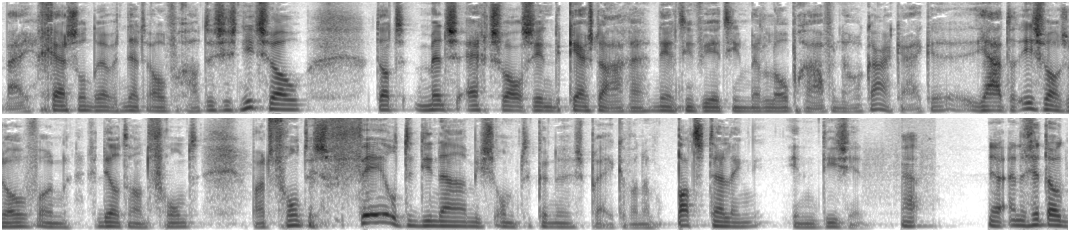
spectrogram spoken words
bij Gerson, daar hebben we het net over gehad. Dus het is niet zo dat mensen echt zoals in de kerstdagen 1914 met loopgraven naar elkaar kijken. Ja, dat is wel zo voor een gedeelte aan het front. Maar het front is veel te dynamisch om te kunnen spreken van een padstelling in die zin. Ja. Ja, en er zitten ook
